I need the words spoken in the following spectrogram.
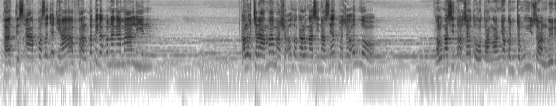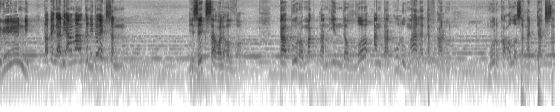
Hadis apa saja dihafal tapi nggak pernah ngamalin. Kalau ceramah masya Allah. Kalau ngasih nasihat masya Allah. Kalau ngasih nasihat oh tangannya kenceng wisan gini gini tapi nggak diamalkan itu action. Disiksa oleh Allah. Kabur maktan indallah antakulu ma la taf'alun. Murka Allah sangat dahsyat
